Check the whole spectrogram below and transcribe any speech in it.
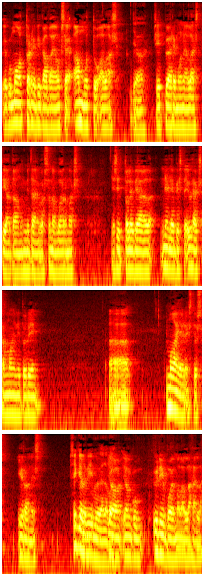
joku moottorivika vai onko se ammuttu alas. Joo. Siitä pyöri monenlaista tietoa, mutta mitä ei voi sanoa varmaksi. Ja sitten oli vielä 4,9 magnitudin ää, maanjäristys Iranissa. Sekin oli viime vai? Joo, jonkun ydinvoimalan lähellä.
